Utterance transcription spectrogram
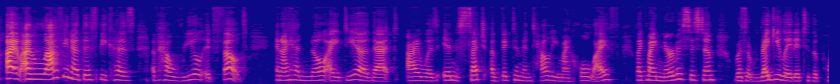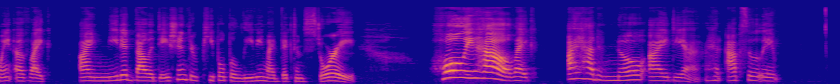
I, I'm laughing at this because of how real it felt. And I had no idea that I was in such a victim mentality my whole life. Like my nervous system was regulated to the point of like, I needed validation through people believing my victim story. Holy hell. Like, I had no idea. I had absolutely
